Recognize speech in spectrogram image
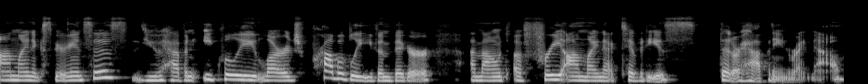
online experiences, you have an equally large, probably even bigger amount of free online activities that are happening right now.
